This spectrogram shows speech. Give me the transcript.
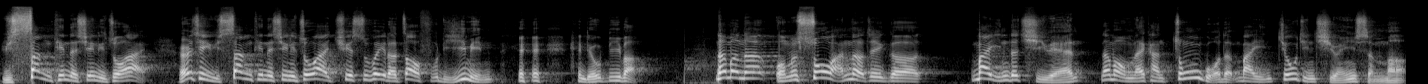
与上天的仙女做爱，而且与上天的仙女做爱，却是为了造福黎民，很 牛逼吧？那么呢，我们说完了这个。卖淫的起源，那么我们来看中国的卖淫究竟起源于什么？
